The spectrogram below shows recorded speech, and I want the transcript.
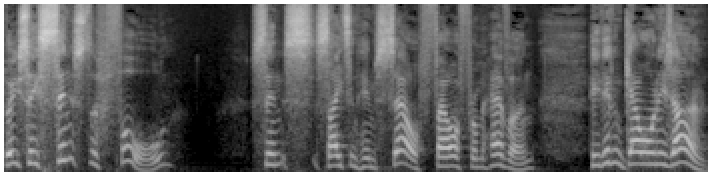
But you see, since the fall, since Satan himself fell from heaven, he didn't go on his own.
